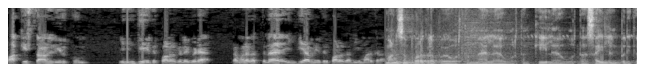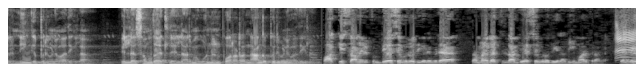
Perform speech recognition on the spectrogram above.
பாகிஸ்தானில் இருக்கும் இந்திய எதிர்ப்பாளர்களை விட தமிழகத்துல இந்தியாவின் எதிர்ப்பாளர்கள் அதிகமா இருக்கிறாங்க. மனுஷன் பிறக்கிறப்ப ஒருத்தன் மேலே ஒருத்தன் கீழே ஒருத்தன் சைட்லன்னு பிரிக்கிற நீங்கள் பிரிவினைவாதிகளா? இல்லை சமுதாயத்தில் எல்லாருமே ஒன்றுன்னு போராடுற நாங்கள் பிரிவினைவாதிகளா? பாகிஸ்தானில் இருக்கும் தேச விரோதிகளை விட தமிழகத்தில் தான் தேச விரோதிகள் அதிகமா இருக்கிறாங்க. எனவே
